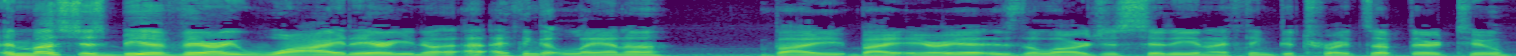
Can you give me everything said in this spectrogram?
it must just be a very wide area. You know, I, I think Atlanta by by area is the largest city, and I think Detroit's up there too.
